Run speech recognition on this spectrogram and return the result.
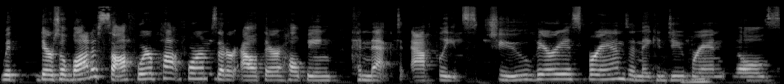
with there's a lot of software platforms that are out there helping connect athletes to various brands and they can do mm-hmm. brand deals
